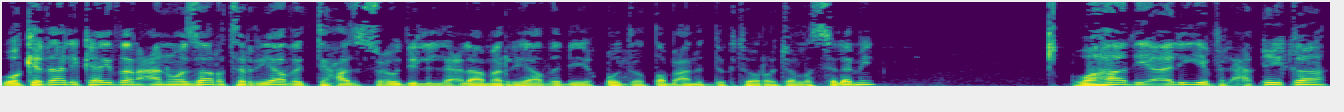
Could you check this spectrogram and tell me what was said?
وكذلك أيضا عن وزارة الرياضة الاتحاد السعودي للإعلام الرياضي اللي يقوده طبعا الدكتور رجل السلمي. وهذه آلية في الحقيقة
